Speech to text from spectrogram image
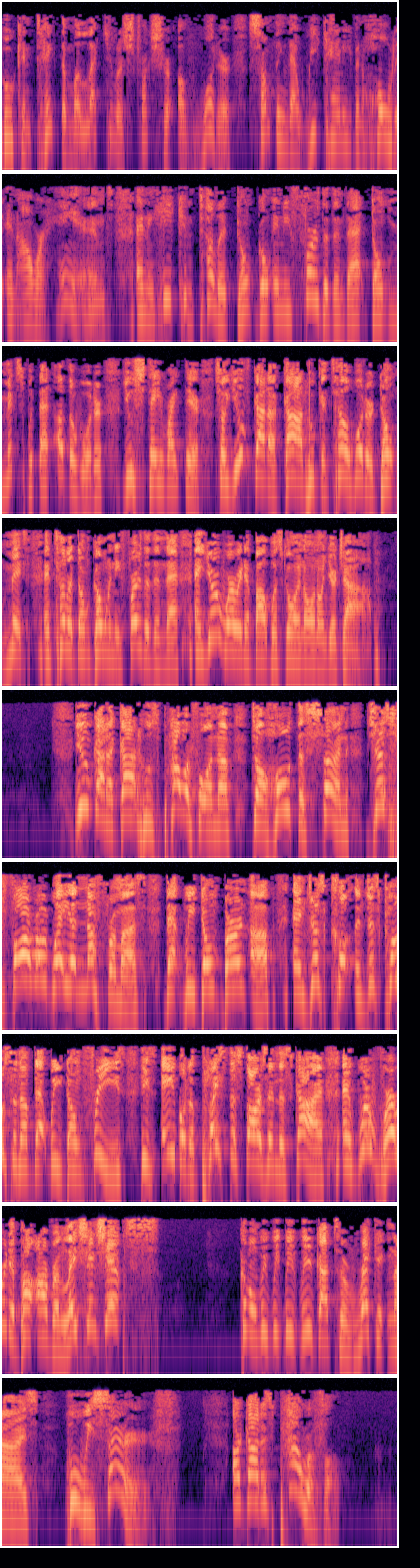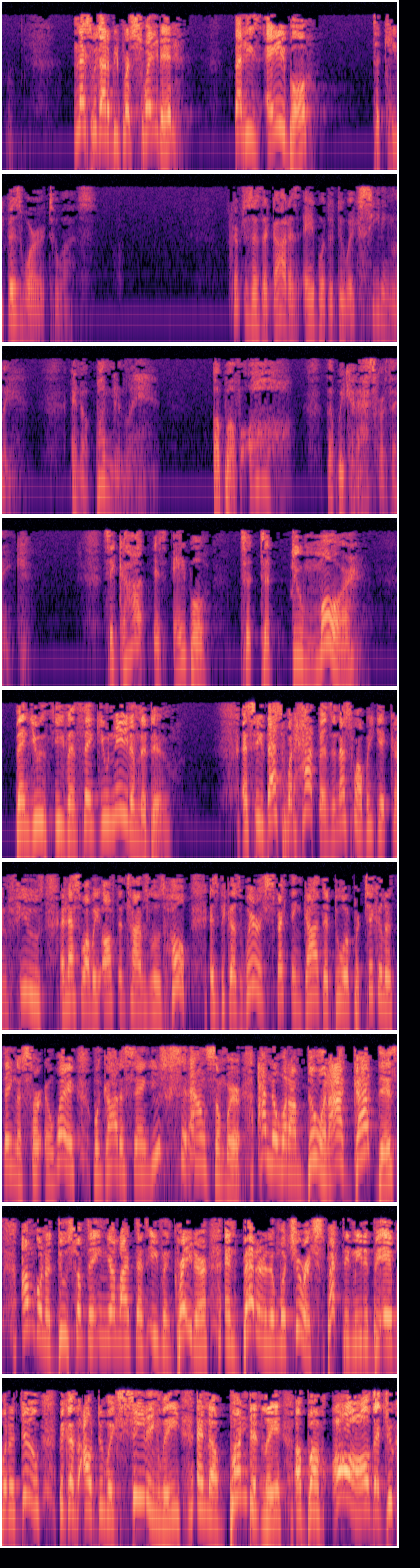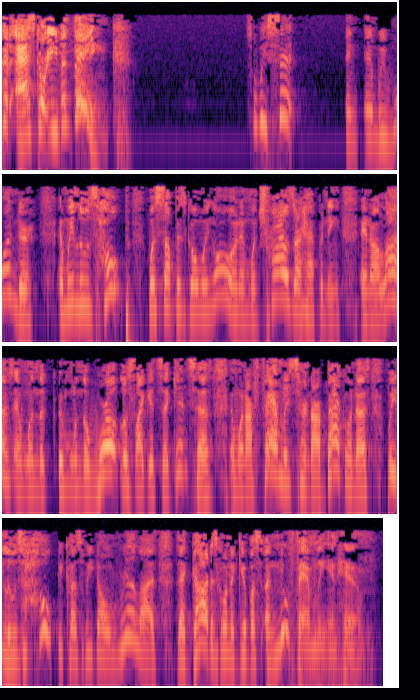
who can take the molecular structure of water, something that we can't even hold in our hands, and he can tell it, don't go any further than that, don't mix with that other water, you stay right there. So you've got a God who can tell water don't mix and tell it don't go any further than that, and you're worried about what's going on on your job. You've got a God who's powerful enough to hold the sun just far away enough from us that we don't burn up and just, clo- and just close enough that we don't freeze. He's able to place the stars in the sky and we're worried about our relationships. Come on, we, we, we, we've got to recognize who we serve. Our God is powerful. Next, we got to be persuaded that He's able to keep his word to us. Scripture says that God is able to do exceedingly and abundantly above all that we can ask or think. See, God is able to, to do more than you even think you need him to do. And see, that's what happens, and that's why we get confused, and that's why we oftentimes lose hope, is because we're expecting God to do a particular thing a certain way when God is saying, you sit down somewhere. I know what I'm doing. I got this. I'm going to do something in your life that's even greater and better than what you're expecting me to be able to do because I'll do exceedingly and abundantly above all that you could ask or even think. So we sit and, and we wonder and we lose hope when stuff is going on and when trials are happening in our lives and when the and when the world looks like it's against us and when our families turned our back on us, we lose hope because we don't realize that God is going to give us a new family in Him.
